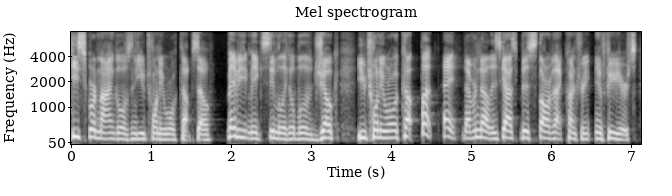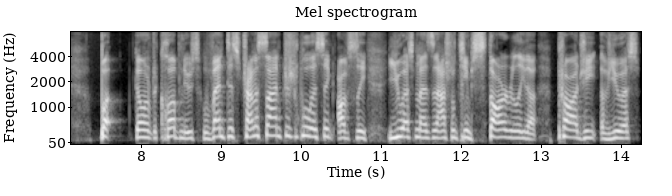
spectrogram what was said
He scored nine goals in the U20 World Cup. So maybe it makes seem like a little joke, U20 World Cup. But hey, never know. These guys could be the star of that country in a few years. But going over to club news, Juventus trying to sign Christian Pulisic, obviously U.S. men's national team star, really the prodigy of U.S.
